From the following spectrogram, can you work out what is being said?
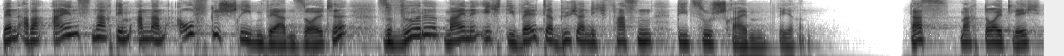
Wenn aber eins nach dem anderen aufgeschrieben werden sollte, so würde, meine ich, die Welt der Bücher nicht fassen, die zu schreiben wären. Das macht deutlich,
